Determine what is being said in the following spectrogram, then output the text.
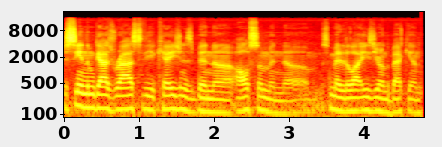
just seeing them guys rise to the occasion has been uh, awesome, and um, it's made it a lot easier on the back end.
